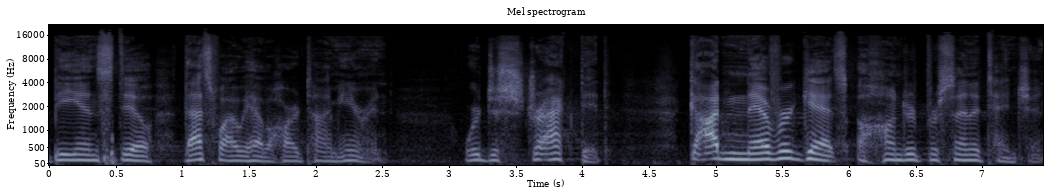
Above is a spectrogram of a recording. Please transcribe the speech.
being still. That's why we have a hard time hearing. We're distracted. God never gets 100% attention.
